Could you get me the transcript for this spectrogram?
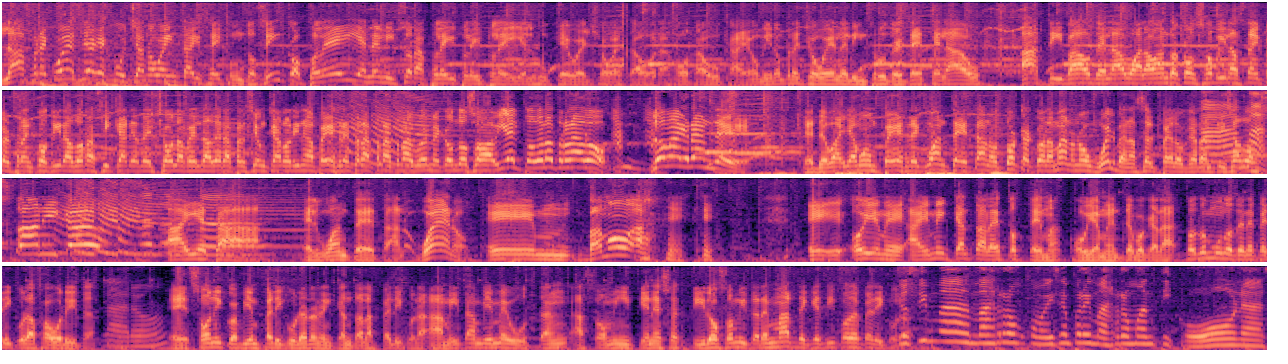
La frecuencia que escucha 96.5 Play es la emisora Play, Play, Play. El juqueo, el show a esta hora. JUKEO. Mi nombre es Joel, el intruder de este lado. Activado del agua, alabando con Sobi, la sniper francotiradora, sicaria del show, la verdadera presión. Carolina PR, tra, tra, tra, duerme con dos ojos abiertos. Del otro lado, lo más grande. Desde Bayamón PR, guante de Tano, toca con la mano, no vuelven a hacer pelo garantizado. Sónico. Ahí está, el guante de Tano. Bueno, em, vamos a. Eh, óyeme, a mí me encantan estos temas, obviamente, porque la- todo el mundo tiene películas favoritas. Claro. Eh, Sónico es bien peliculero, le encantan las películas. A mí también me gustan. A Somi tiene su estilo. Somi, ¿tú eres más de qué tipo de Yo película? soy más, más rom- como dicen por ahí, más romanticona,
